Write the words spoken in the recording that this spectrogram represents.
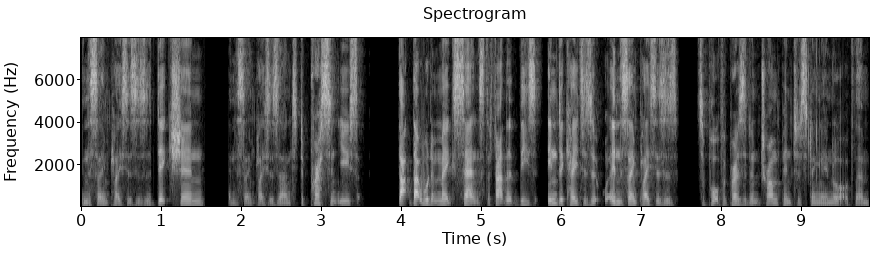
in the same places as addiction, in the same places as antidepressant use? That, that wouldn't make sense. The fact that these indicators are in the same places as support for President Trump, interestingly, in a lot of them,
